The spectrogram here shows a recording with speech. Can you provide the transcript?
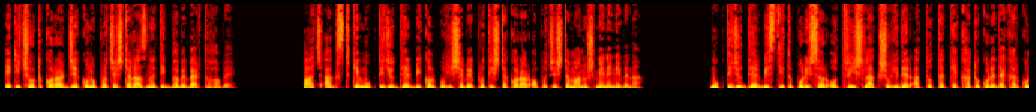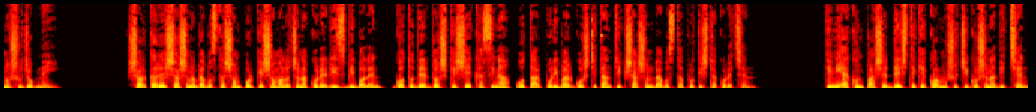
এটি ছোট করার যে কোনো প্রচেষ্টা রাজনৈতিকভাবে ব্যর্থ হবে। পাঁচ আগস্টকে মুক্তিযুদ্ধের বিকল্প হিসেবে প্রতিষ্ঠা করার অপচেষ্টা মানুষ মেনে নেবে না। মুক্তিযুদ্ধের বিস্তৃত পরিসর ও ত্রিশ লাখ শহীদের আত্মত্যাগকে খাটো করে দেখার কোনো সুযোগ নেই। সরকারের শাসন ব্যবস্থা সম্পর্কে সমালোচনা করে রিজবি বলেন, গত দেড় দশকে শেখ হাসিনা ও তার পরিবার গোষ্ঠীতান্ত্রিক শাসন ব্যবস্থা প্রতিষ্ঠা করেছেন। তিনি এখন পাশের দেশ থেকে কর্মসূচি ঘোষণা দিচ্ছেন,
